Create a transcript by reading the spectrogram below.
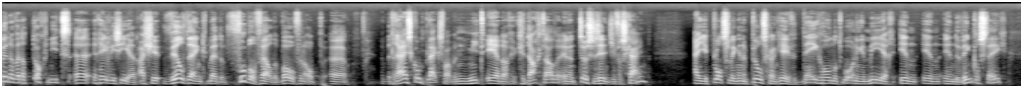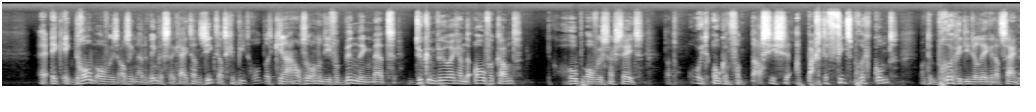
Kunnen we dat toch niet eh, realiseren? Als je wild denkt met een voetbalvelden bovenop eh, een bedrijfscomplex... wat we niet eerder gedacht hadden, in een tussenzinnetje verschijnt... en je plotseling een impuls kan geven... 900 woningen meer in, in, in de winkelsteeg... Eh, ik, ik droom overigens, als ik naar de winkelstraat kijk, dan zie ik dat gebied rond, dat kanaalzone, die verbinding met Dukenburg aan de overkant. Ik hoop overigens nog steeds dat er ooit ook een fantastische aparte fietsbrug komt. Want de bruggen die er liggen, dat zijn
